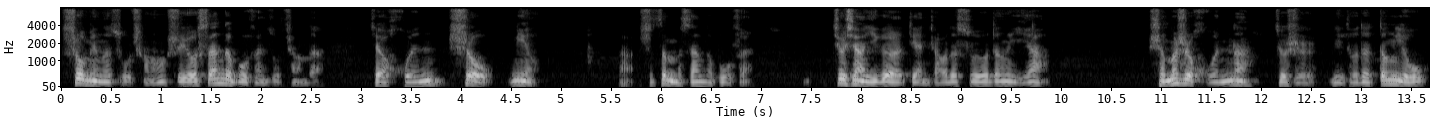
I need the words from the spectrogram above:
寿命的组成是由三个部分组成的，叫魂、寿、命，啊，是这么三个部分，就像一个点着的酥油灯一样。什么是魂呢？就是里头的灯油、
